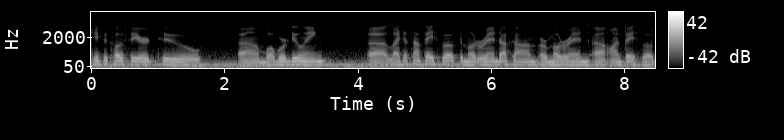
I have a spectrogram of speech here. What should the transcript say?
keep a close ear to um, what we're doing. Uh, like us on Facebook, the motorin.com or motorin uh, on Facebook,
